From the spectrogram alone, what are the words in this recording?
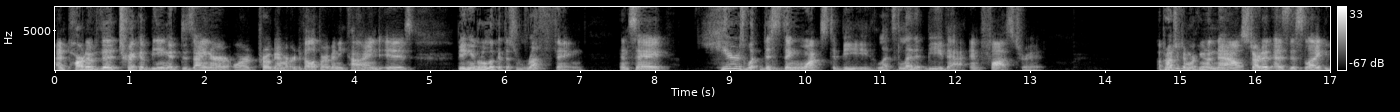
And part of the trick of being a designer or programmer or developer of any kind is being able to look at this rough thing and say, here's what this thing wants to be. Let's let it be that and foster it. A project I'm working on now started as this like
